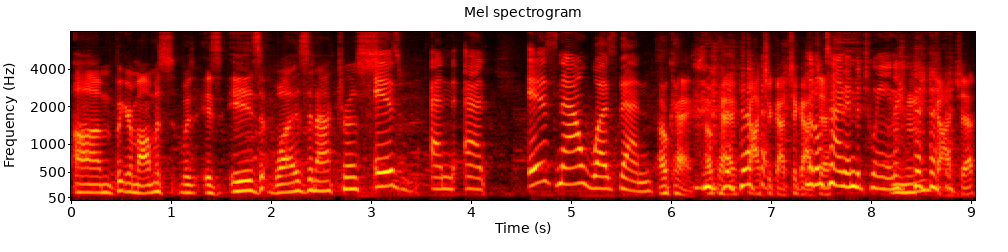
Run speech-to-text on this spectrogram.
Um, but your mom was, was is is was an actress. Is and and is now was then. okay. Okay. Gotcha. Gotcha. Gotcha. Little time in between. Mhm, gotcha.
